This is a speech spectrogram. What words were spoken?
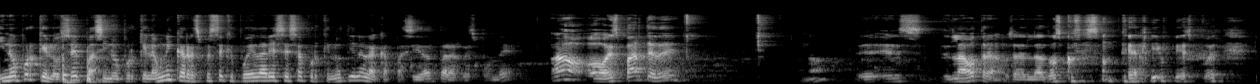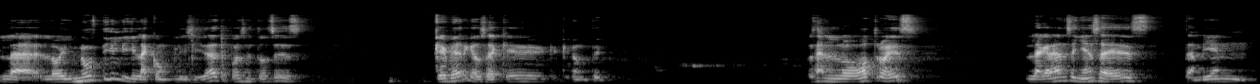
Y no porque lo sepa, sino porque la única respuesta que puede dar es esa porque no tiene la capacidad para responder. Ah, o es parte de. ¿No? E- Es, es la otra. O sea, las dos cosas son terribles, pues. La- lo inútil y la complicidad, pues. Entonces. Qué verga, o sea, qué. qué- o sea, lo otro es. La gran enseñanza es también.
